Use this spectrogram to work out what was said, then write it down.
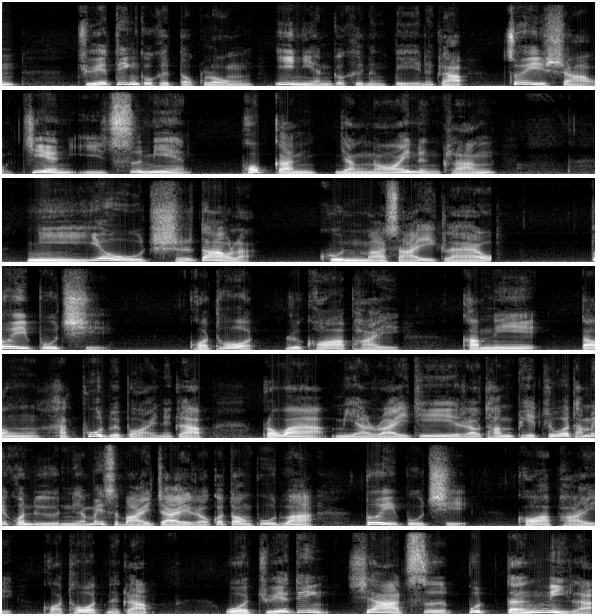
决定ก็คือตกลง一年ก็คือหนึ่งปีนะครับ最少见一次面พบกันอย่างน้อยหนึ่งครั้ง你又迟到了คุณมาสายอีกแล้ว对不起ขอโทษหรือขออภัยคำนี้ ต้องหัดพูดบ่อยๆนะครับ เพราะว่ามีอะไรที่เราทำผิดหรือว่าทำให้คนอื่นเนี่ยไม่สบายใจเราก็ต้องพูดว่า对不起ขออภัย ขอโทษนะครับ我决定下次不等你了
